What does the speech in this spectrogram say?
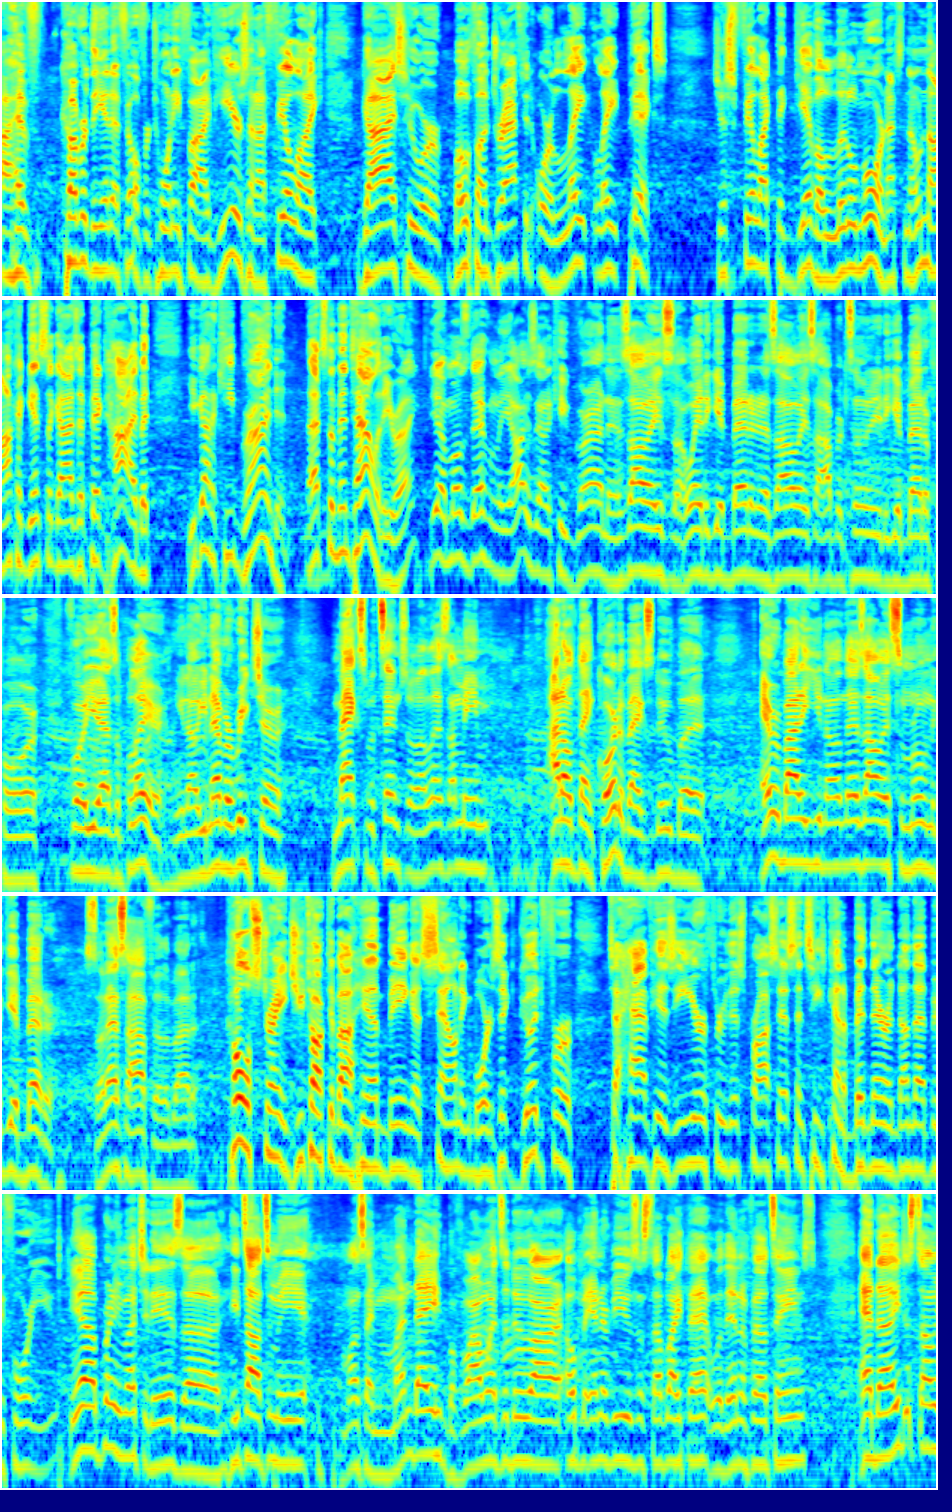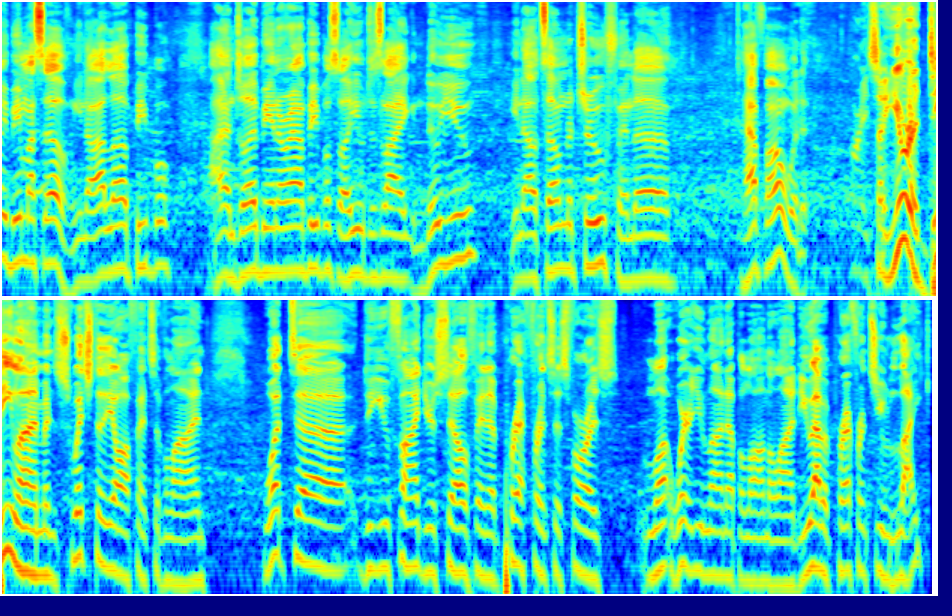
I have covered the NFL for 25 years, and I feel like guys who are both undrafted or late, late picks just feel like they give a little more. And that's no knock against the guys that picked high, but you got to keep grinding. That's the mentality, right? Yeah, most definitely. You always got to keep grinding. There's always a way to get better. There's always an opportunity to get better for for you as a player. You know, you never reach your max potential unless I mean, I don't think quarterbacks do, but everybody, you know, there's always some room to get better. So that's how I feel about it. Cole Strange, you talked about him being a sounding board. Is it good for to have his ear through this process since he's kind of been there and done that before you? Yeah, pretty much it is. Uh, he talked to me, I want to say Monday before I went to do our open interviews and stuff like that with NFL teams. And uh, he just told me be myself. You know, I love people. I enjoy being around people. So he was just like, do you, you know, tell them the truth and uh, have fun with it. All right, so you're a D lineman, switch to the offensive line. What uh, do you find yourself in a preference as far as lo- where you line up along the line? Do you have a preference you like?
